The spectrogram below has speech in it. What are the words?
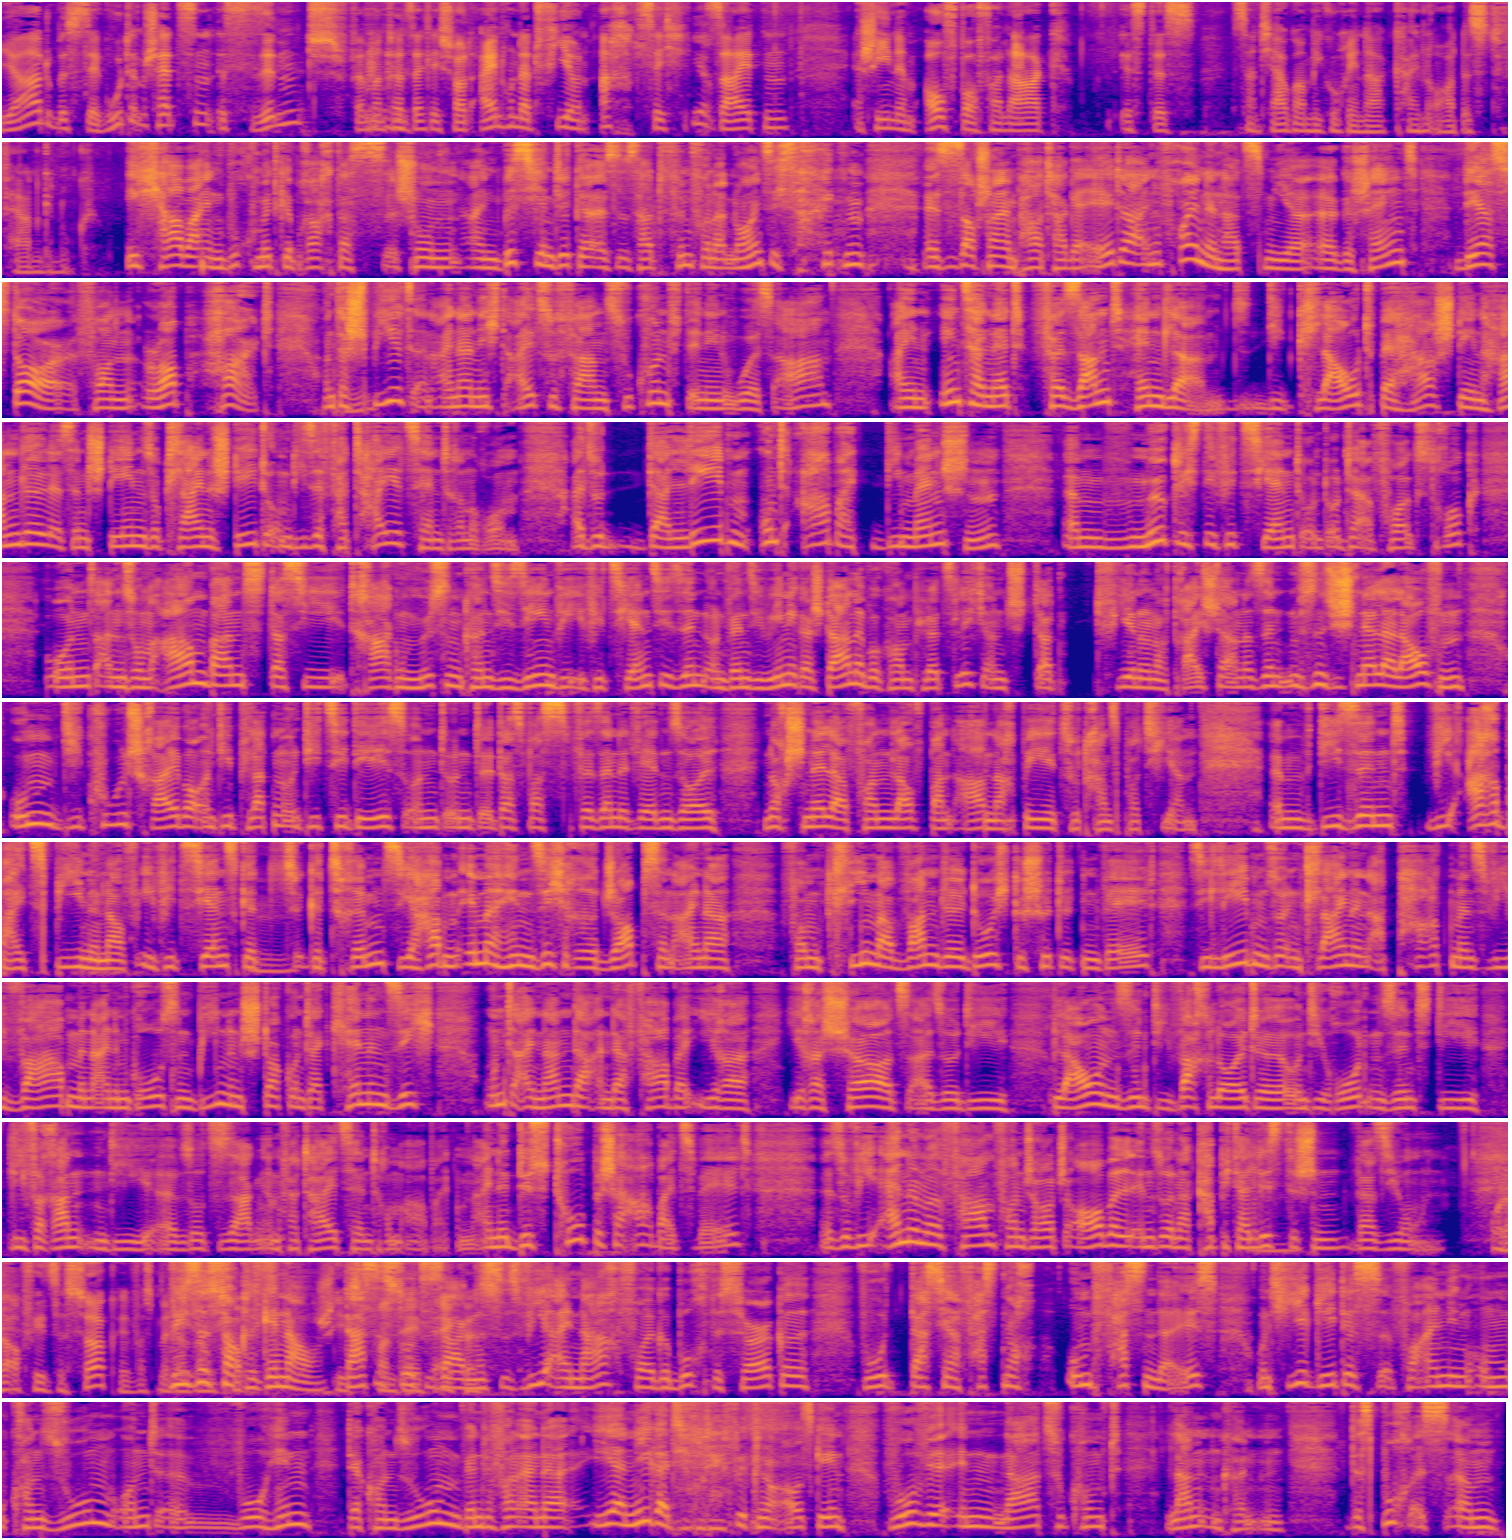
ja, du bist sehr gut im Schätzen. Es sind, wenn man tatsächlich schaut, 184 ja. Seiten. Erschienen im Aufbauverlag ist es Santiago Amigurena, kein Ort ist fern genug. Ich habe ein Buch mitgebracht, das schon ein bisschen dicker ist. Es hat 590 Seiten. Es ist auch schon ein paar Tage älter. Eine Freundin hat es mir äh, geschenkt. Der Store von Rob Hart. Und das mhm. spielt in einer nicht allzu fernen Zukunft in den USA. Ein Internet-Versandhändler. Die Cloud beherrscht den Handel. Es entstehen so kleine Städte um diese Verteilzentren rum. Also da leben und arbeiten die Menschen ähm, möglichst effizient und unter Erfolgsdruck. Und an so einem Armband, das sie tragen müssen, können sie sehen, wie effizient sie sind. Und wenn sie weniger Sterne bekommen plötzlich und statt vier nur noch drei Sterne sind, müssen sie schneller laufen, um die Kugelschreiber und die Platten und die CDs und, und das, was versendet werden soll, noch schneller von Laufband A nach B zu transportieren. Ähm, die sind wie Arbeitsbienen auf Effizienz get mhm. getrimmt. Sie haben immerhin sichere Jobs in einer vom Klimawandel durchgeschüttelten Welt. Sie leben so in kleinen Apartments wie Waben in einem großen Bienenstock und erkennen sich untereinander an der Farbe ihrer, ihrer Shirts. Also die blauen sind die Wachleute und die roten Piloten sind die Lieferanten, die äh, sozusagen im Verteilzentrum arbeiten. Eine dystopische Arbeitswelt, äh, so wie Animal Farm von George Orwell in so einer kapitalistischen Version. Oder auch wie The Circle, was mit Wie The Circle, genau. Das ist sozusagen, es ist wie ein Nachfolgebuch The Circle, wo das ja fast noch umfassender ist. Und hier geht es vor allen Dingen um Konsum und äh, wohin der Konsum, wenn wir von einer eher negativen Entwicklung ausgehen, wo wir in naher Zukunft landen könnten. Das Buch ist ähm,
